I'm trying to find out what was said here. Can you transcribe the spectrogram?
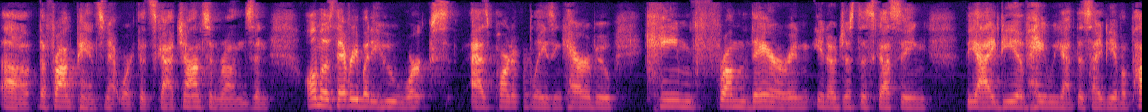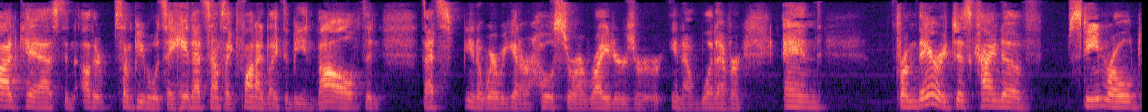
uh, the Frog Pants Network that Scott Johnson runs. And almost everybody who works as part of Blazing Caribou came from there and, you know, just discussing the idea of, hey, we got this idea of a podcast. And other, some people would say, hey, that sounds like fun. I'd like to be involved. And that's, you know, where we get our hosts or our writers or, you know, whatever. And from there, it just kind of steamrolled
